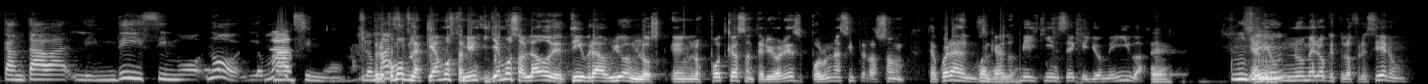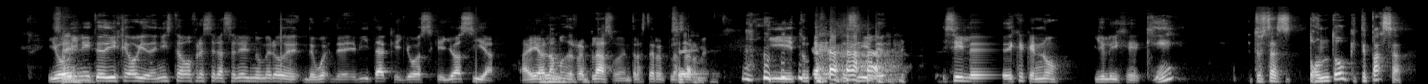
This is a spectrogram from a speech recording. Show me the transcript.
cantaba lindísimo, no, lo máximo. Pero cómo flaqueamos también, y ya hemos hablado de ti, Braulio, en los, en los podcasts anteriores, por una simple razón. ¿Te acuerdas del musical 2015 que yo me iba? Sí. Y había un número que te lo ofrecieron. Y yo vine y te dije, oye, Denise te va a ofrecer hacer el número de, de, Evita que yo, que yo hacía. Ahí hablamos de reemplazo, entraste a reemplazarme. Y tú me dijiste, sí le, sí, le dije que no. Y yo le dije, ¿qué? ¿Tú estás tonto? ¿Qué te pasa?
